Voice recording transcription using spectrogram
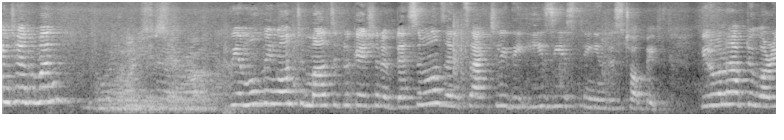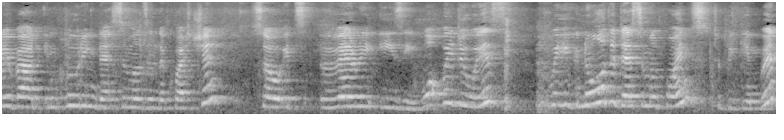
morning, gentlemen. Good morning, we are moving on to multiplication of decimals and it's actually the easiest thing in this topic. You don't have to worry about including decimals in the question. So it's very easy. What we do is we ignore the decimal points to begin with.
